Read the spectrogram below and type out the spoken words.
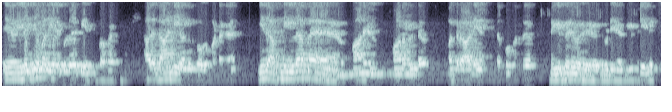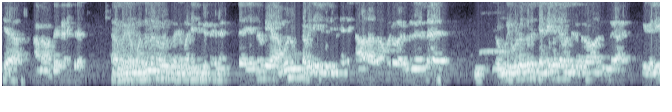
இ- இலக்கியவாதிகளுக்குள்ளே பேசிப்பாங்க. அதை தாண்டி வந்து போக மாட்டாங்க. இது அப்படி இல்லாம மாணவர்கள் மாணவர்கள்ட்ட மற்ற ஆடியன்ஸ் கிட்ட போகிறது மிகப்பெரிய ஒரு என்னுடைய மிகப்பெரிய லட்சியா நான் வந்து நினைக்கிறேன். அஹ் கொஞ்சம் முதல்ல நான் ஒரு கொஞ்சம் மன்னிப்பு கேட்டுக்கிறேன். இந்த என்னுடைய அமர்வு கவிதை வெளியிட நாலாவது அமர்வு வருதுனால ரொம்ப இவ்வளவு தூரம் சென்னையில வந்திருக்கிறோம். வெளியே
